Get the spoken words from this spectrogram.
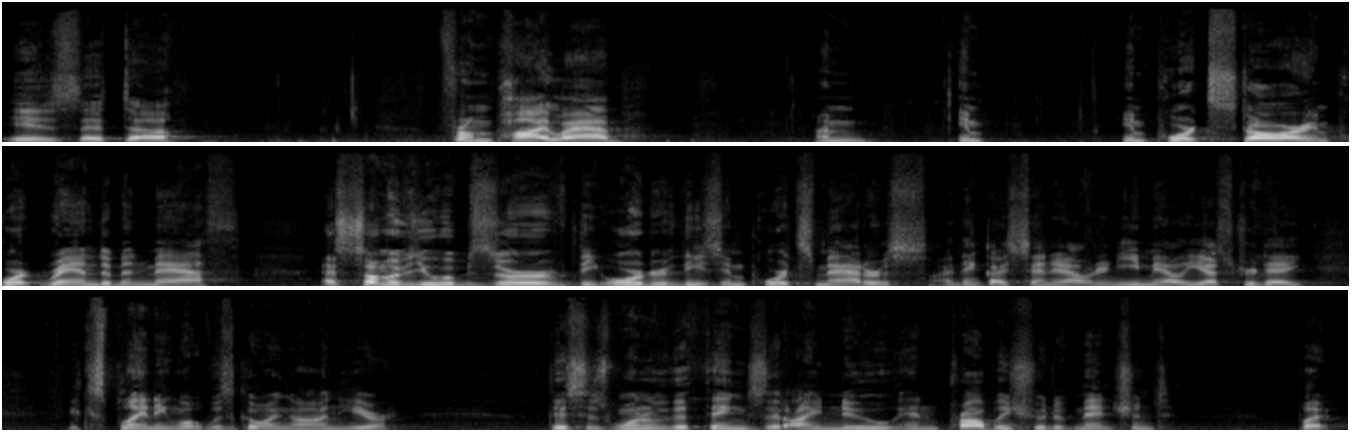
is that uh, from PyLab, I'm import star, import random, and math. As some of you observed, the order of these imports matters. I think I sent out an email yesterday explaining what was going on here. This is one of the things that I knew and probably should have mentioned, but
